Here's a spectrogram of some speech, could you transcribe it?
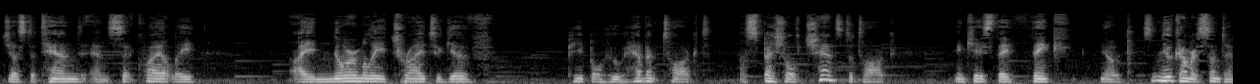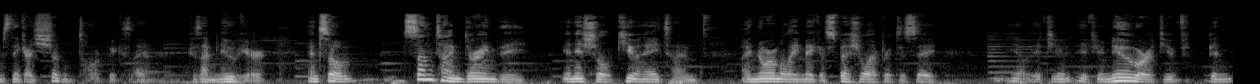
just attend and sit quietly. I normally try to give people who haven't talked a special chance to talk in case they think, you know, newcomers sometimes think I shouldn't talk because I because I'm new here. And so sometime during the initial Q&A time, I normally make a special effort to say, you know, if you if you're new or if you've been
